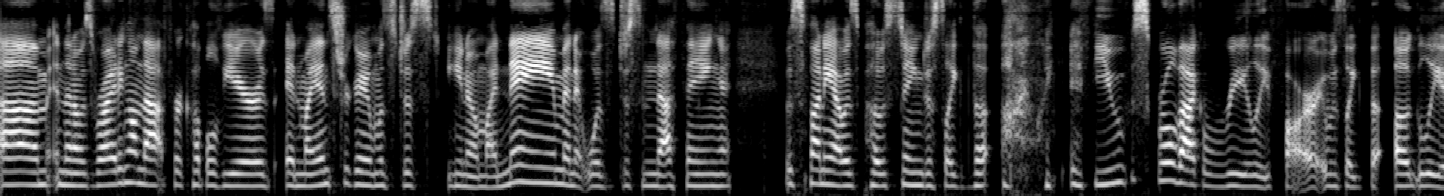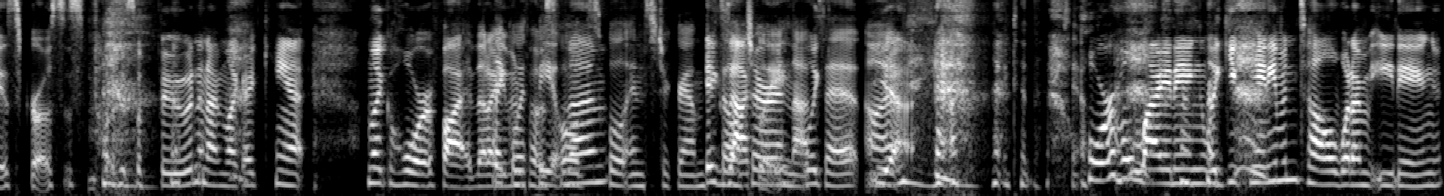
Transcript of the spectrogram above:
Um, and then I was writing on that for a couple of years. And my Instagram was just, you know, my name and it was just nothing. It was funny. I was posting just like the, like if you scroll back really far, it was like the ugliest, grossest photos of food. And I'm like, I can't, I'm like horrified that I even with posted the old them. school Instagram Exactly. filter, and that's Like, it. On, yeah. I did that too. horrible lighting like you can't even tell what i'm eating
